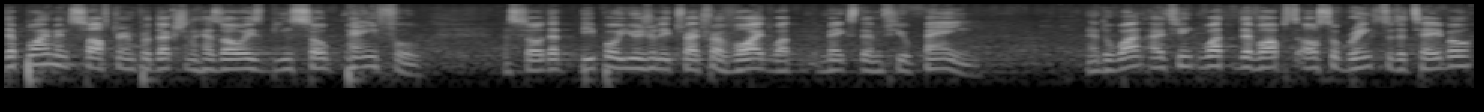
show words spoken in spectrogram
deployment software in production has always been so painful so that people usually try to avoid what makes them feel pain. And what I think what DevOps also brings to the table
